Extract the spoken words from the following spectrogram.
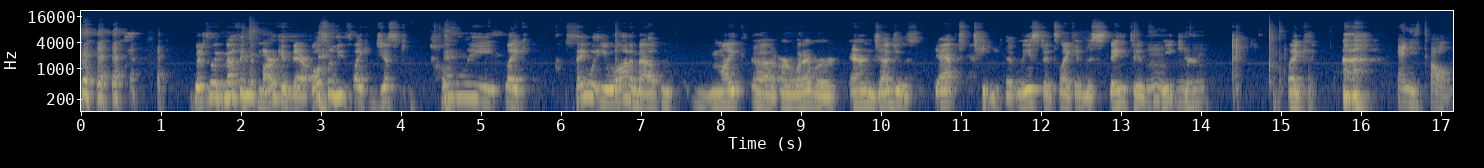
There's like nothing to market there. Also, he's like just totally like say what you want about Mike uh, or whatever Aaron Judge's gapped teeth. At least it's like a distinctive Mm, feature. mhm. Like And he's tall.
